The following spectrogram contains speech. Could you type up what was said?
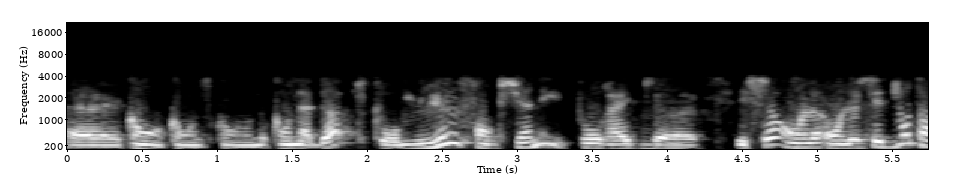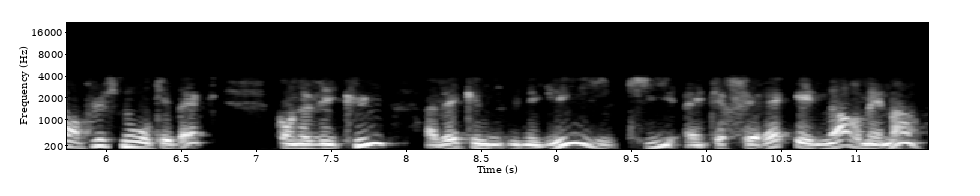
euh, qu'on qu'on adopte pour mieux fonctionner, pour être mhm. euh, et ça on, on le sait d'autant plus nous au Québec qu'on a vécu avec une, une, Église qui interférait énormément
